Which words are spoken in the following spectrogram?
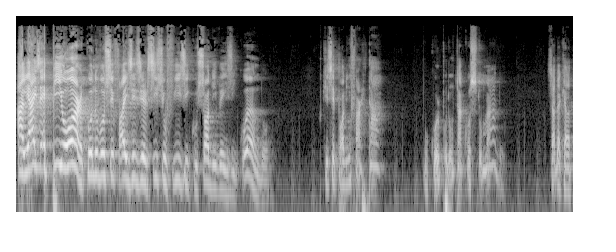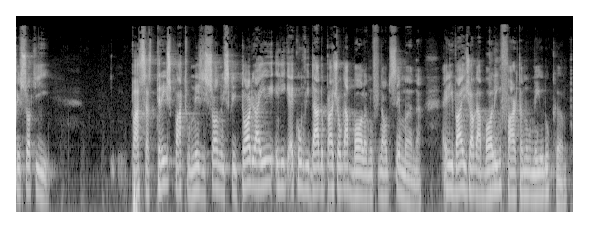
Aliás, é pior quando você faz exercício físico só de vez em quando, porque você pode infartar. O corpo não está acostumado. Sabe aquela pessoa que passa três, quatro meses só no escritório, aí ele é convidado para jogar bola no final de semana. Ele vai, joga a bola e infarta no meio do campo.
